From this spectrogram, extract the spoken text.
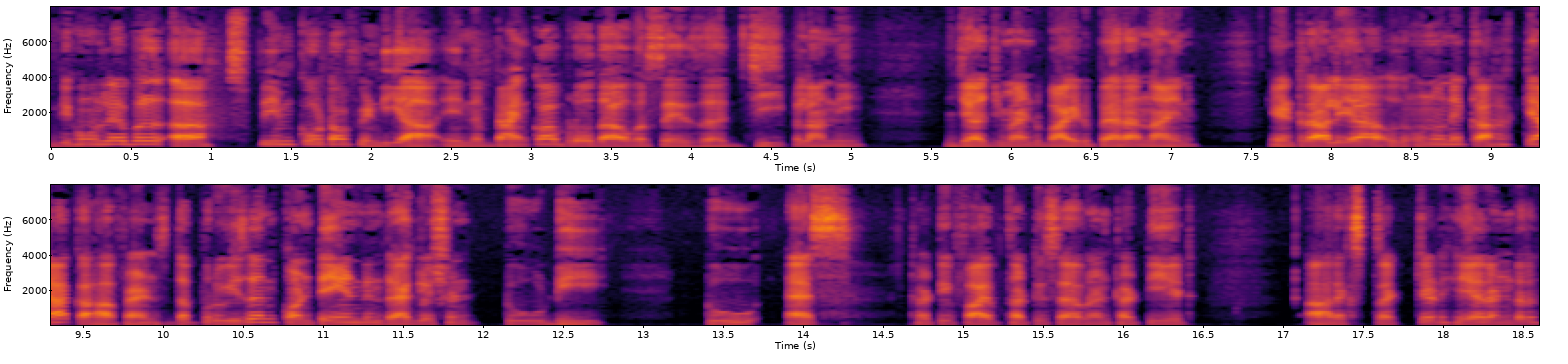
the honourable supreme court of India in bank of Baroda versus G Palani judgement vide para nine inter alia उन्होंने कहा क्या कहा friends the provision contained in regulation two D two S thirty five thirty seven and thirty eight are extracted hereunder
